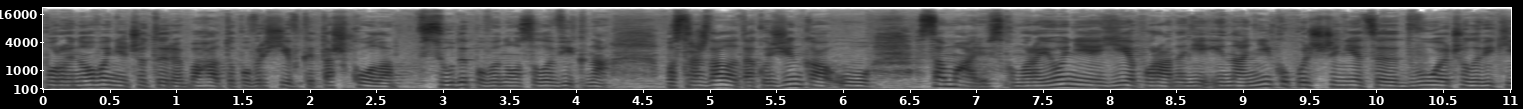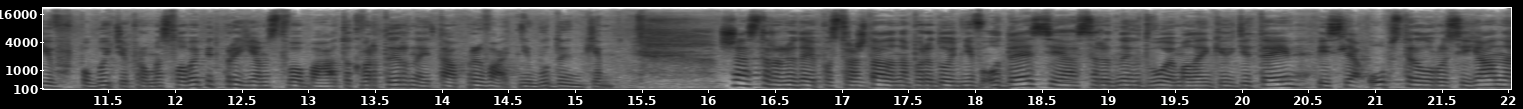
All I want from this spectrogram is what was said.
Поруйновані чотири багатоповерхівки та школа. Всюди повиносило вікна. Постраждала також жінка у Самарівському районі. Є поранені і на Нікопольщині. Це двоє чоловіків, побиті промислове підприємство, багатоквартирний та приватні будинки. Шестеро людей постраждали напередодні в Одесі. Серед них двоє маленьких дітей. Після обстрілу росіяни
